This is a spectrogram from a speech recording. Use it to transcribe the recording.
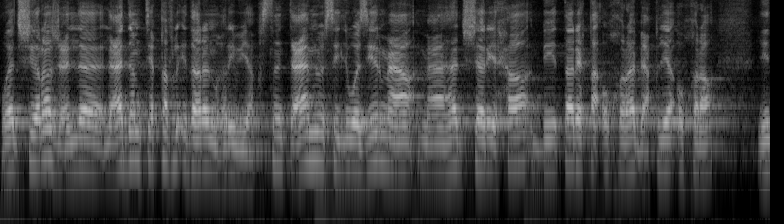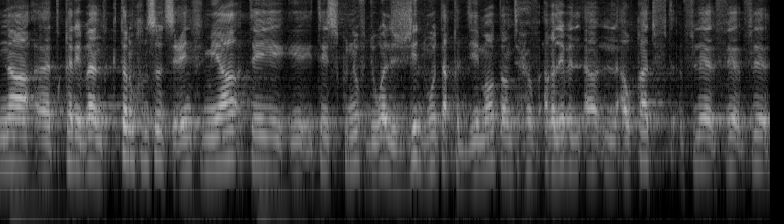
وهذا الشيء راجع لعدم الثقه في الإدارة المغربية. خصنا نتعاملوا سيد الوزير مع مع هذه الشريحة بطريقة أخرى بعقلية أخرى لأن تقريبا أكثر من 95% تي تيسكنوا في دول جد متقدمة وتنطحوا في أغلب الأوقات في في في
